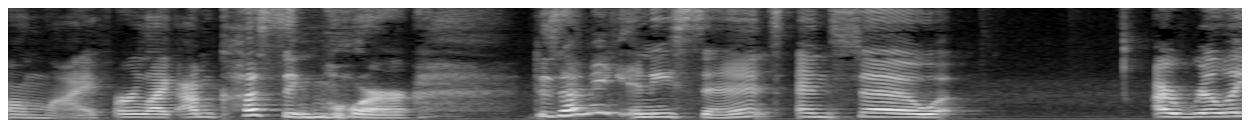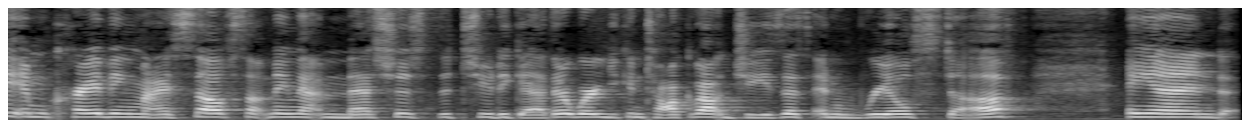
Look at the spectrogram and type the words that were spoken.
on life or like I'm cussing more. Does that make any sense? And so I really am craving myself something that meshes the two together where you can talk about Jesus and real stuff and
